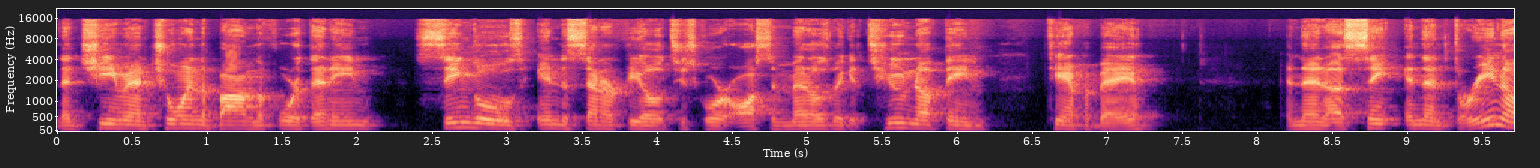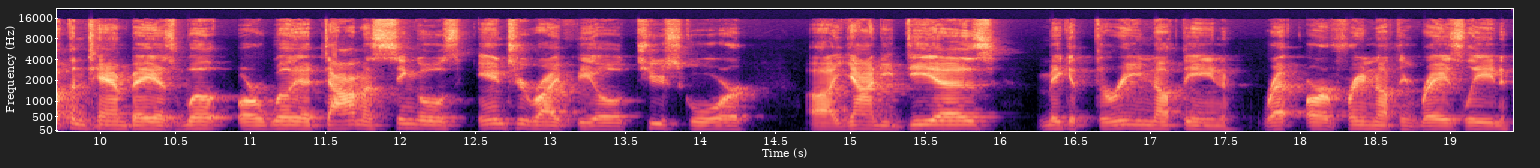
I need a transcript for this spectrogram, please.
then Ji-Man Choi in the bottom of the fourth inning singles into center field to score Austin Meadows, make it 2 nothing Tampa Bay. And then a sing- and then three nothing Tampa Bay as Will or Willy Adames singles into right field to score uh, Yandy Diaz, make it three nothing or three nothing Rays lead.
